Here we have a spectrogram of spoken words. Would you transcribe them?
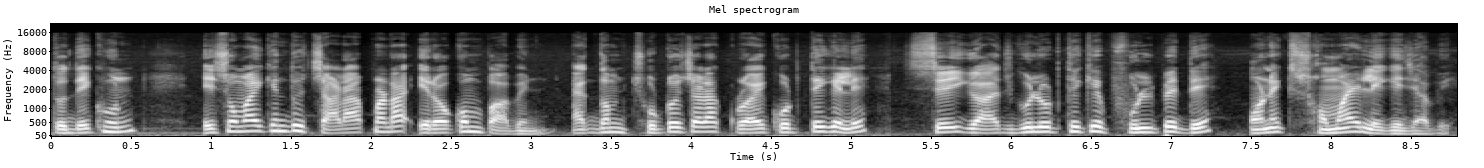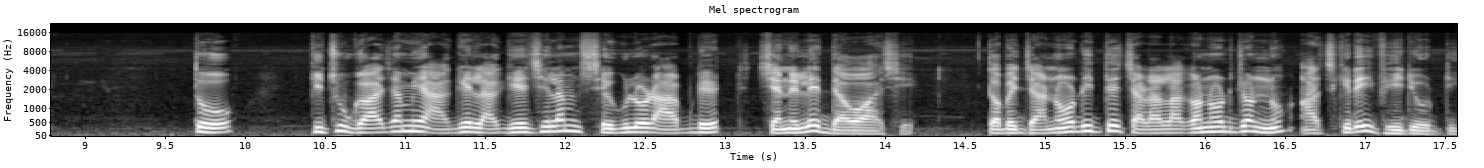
তো দেখুন এ সময় কিন্তু চারা আপনারা এরকম পাবেন। একদম ছোট চারা ক্রয় করতে গেলে সেই গাছগুলোর থেকে ফুল পেতে অনেক সময় লেগে যাবে। তো কিছু গাছ আমি আগে লাগিয়েছিলাম, সেগুলোর আপডেট চ্যানেলে দেওয়া আছে। তবে জানুয়ারিতে চারা লাগানোর জন্য আজকের এই ভিডিওটি।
